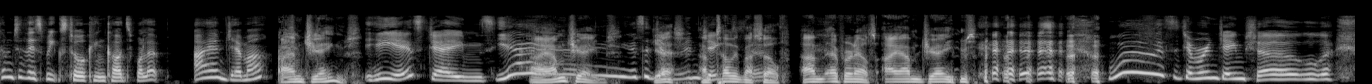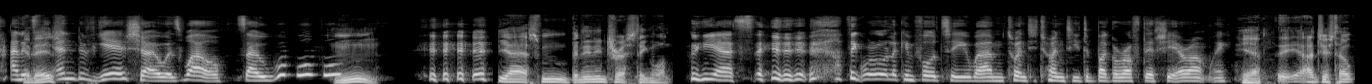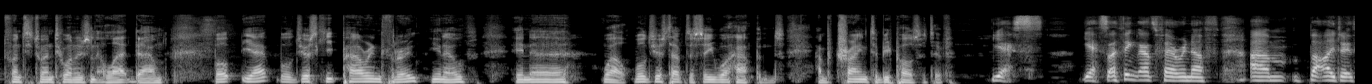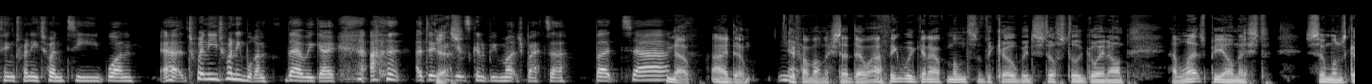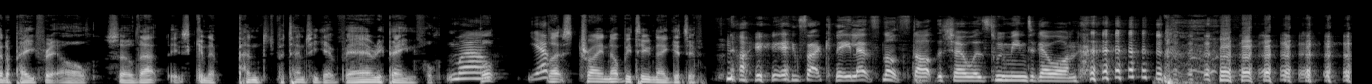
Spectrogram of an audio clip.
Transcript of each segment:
Welcome to this week's Talking Codswallop. I am Gemma. I'm James. He is James. Yeah. I am James. It's a yes, Gemma and I'm telling show. myself and everyone else, I am James. Woo! It's a Gemma and James show. And it's It the end of year show as well. So whoop whoop whoop. mm. yes, mm, been an interesting one. yes. I think we're all looking forward to um 2020 to bugger off this year, aren't we? Yeah, I just hope 2021 isn't a letdown. But yeah, we'll just keep powering through, you know, in a, well, we'll just have to see what happens. I'm trying to be positive. Yes. Yes, I think that's fair enough. Um, but I don't think 2021, uh, 2021, there we go. I don't Yes. think it's going to be much better. But, uh, No, I don't. If I'm honest, I don't. I think we're going to have months of the COVID stuff still going on. And let's be honest, someone's got to pay for it all. So that it's going to potentially get very painful. well, But yep. let's try and not be too negative. No, exactly. Let's not start the show as we mean to go on.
